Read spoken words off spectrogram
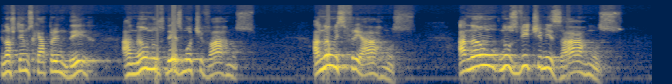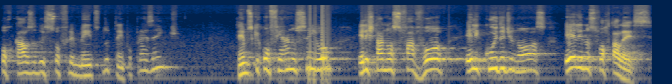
E nós temos que aprender a não nos desmotivarmos, a não esfriarmos, a não nos vitimizarmos, por causa dos sofrimentos do tempo presente. Temos que confiar no Senhor, Ele está a nosso favor, Ele cuida de nós, Ele nos fortalece.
